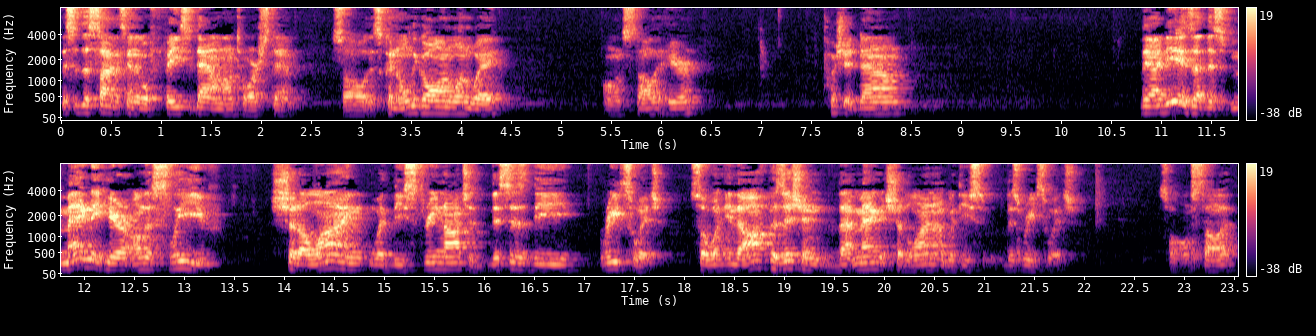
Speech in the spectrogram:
This is the side that's going to go face down onto our stem. So this can only go on one way. I'll install it here. Push it down. The idea is that this magnet here on the sleeve should align with these three notches. This is the reed switch. So when in the off position, that magnet should line up with these, this reed switch. So I'll install it.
